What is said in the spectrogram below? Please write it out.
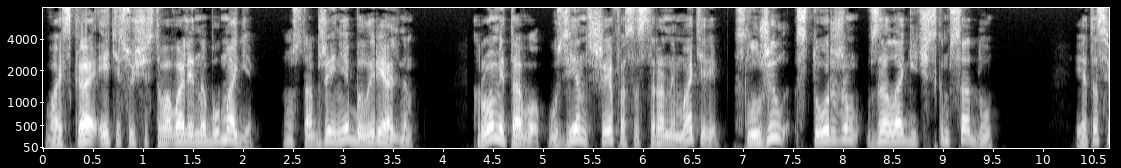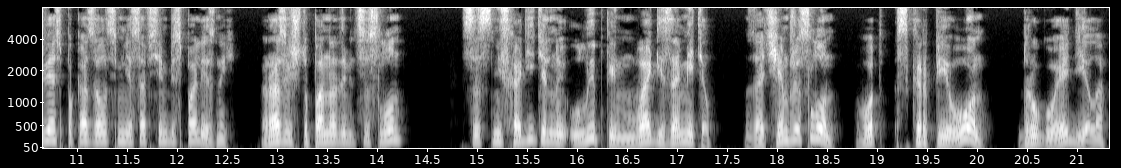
Войска эти существовали на бумаге, но снабжение было реальным. Кроме того, кузен шефа со стороны матери служил сторожем в зоологическом саду. Эта связь показалась мне совсем бесполезной. Разве что понадобится слон. Со снисходительной улыбкой Мваги заметил. Зачем же слон? Вот скорпион – другое дело.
